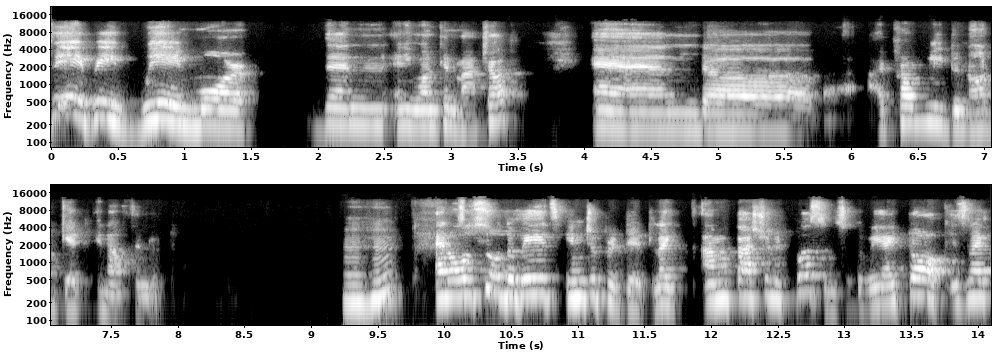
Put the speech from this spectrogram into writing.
way, way, way more than anyone can match up. And uh, I probably do not get enough in it. Mm-hmm. And also the way it's interpreted. Like I'm a passionate person. So the way I talk is like,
